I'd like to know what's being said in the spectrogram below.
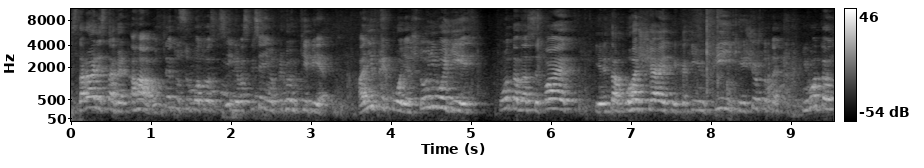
Старались так, говорят, ага, вот эту субботу-воскресенье, воскресенье мы приходим к тебе. Они приходят, что у него есть, он там насыпает, или там угощает их какие-нибудь финики, еще что-то. И вот он,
